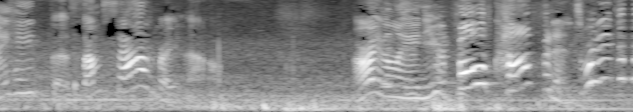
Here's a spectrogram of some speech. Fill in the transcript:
I hate this. I'm sad right now. All right, Elaine, you're full of confidence. Where do you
